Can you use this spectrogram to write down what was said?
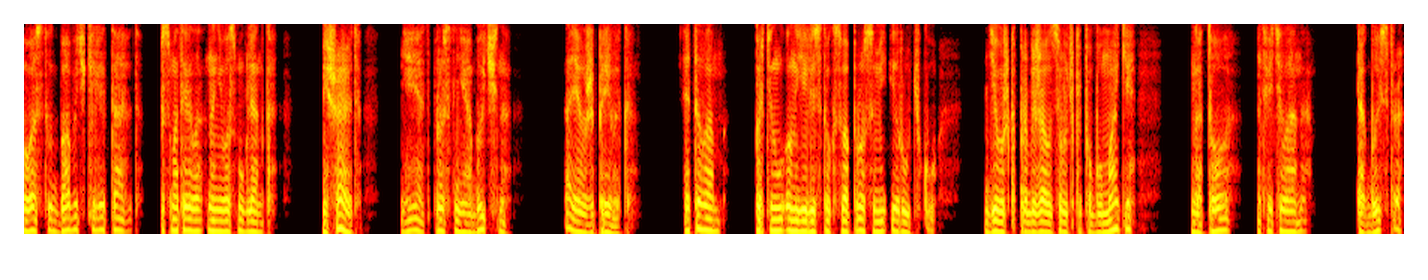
«У вас тут бабочки летают?» — посмотрела на него смуглянка. «Мешают?» «Нет, просто необычно. А я уже привык». «Это вам?» — протянул он ей листок с вопросами и ручку. Девушка пробежалась ручкой по бумаге. «Готово», — ответила она. «Так быстро?»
